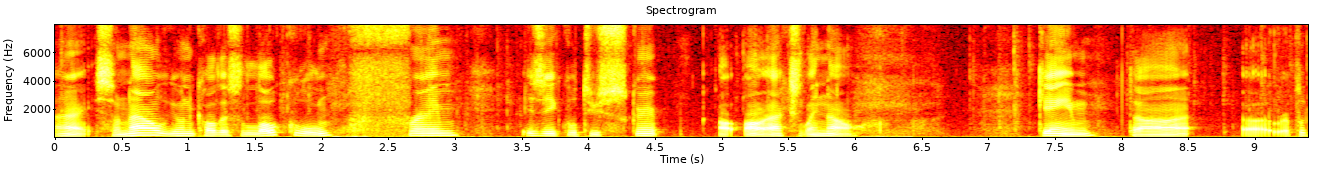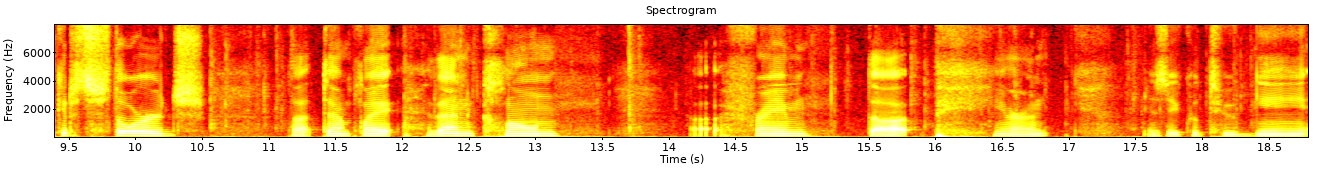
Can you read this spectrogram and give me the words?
alright so now you want to call this local frame is equal to script oh, oh actually no game dot uh, replicate storage dot template then clone frame dot parent is equal to game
